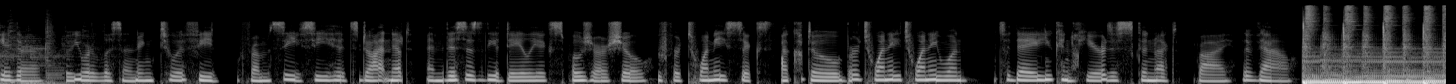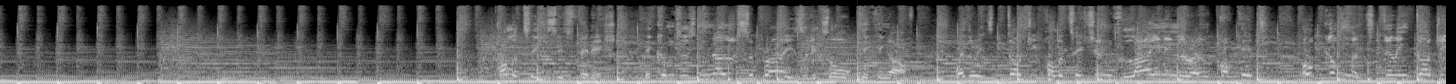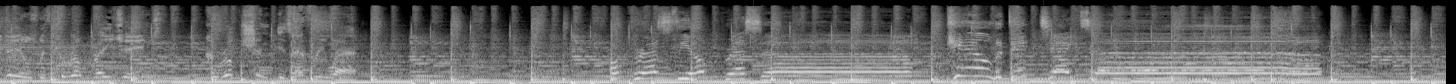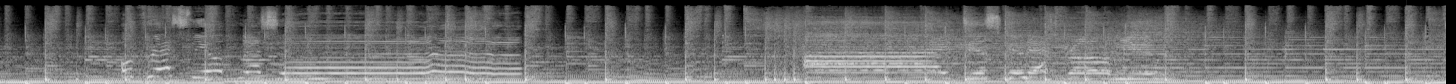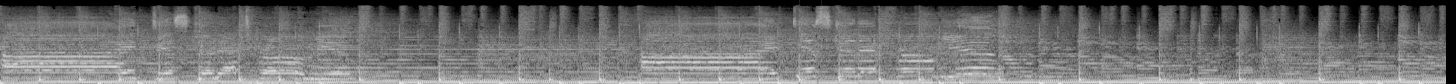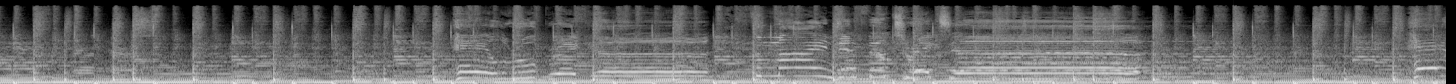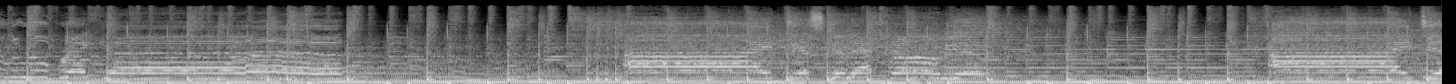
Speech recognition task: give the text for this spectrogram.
Hey there, you are listening to a feed from cchits.net, and this is the Daily Exposure Show for 26th October 2021. Today you can hear Disconnect by The Vow. Politics is finished. It comes as no surprise that it's all kicking off. Whether it's dodgy politicians lining their own pockets or governments doing dodgy deals with corrupt regimes, corruption is everywhere. Oppress the oppressor, kill the dictator. Disconnect from you. I disconnect from you.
